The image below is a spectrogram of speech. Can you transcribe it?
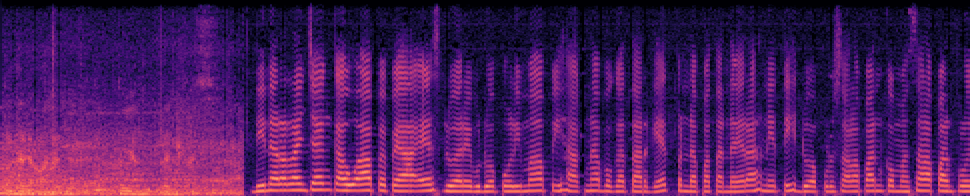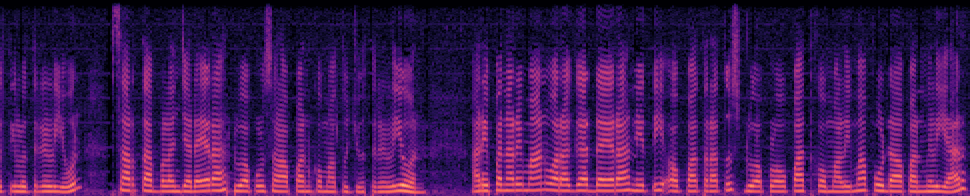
penghargaan olahraga itu yang prioritas. Di rancang KUA PPAS 2025 pihaknya boga target pendapatan daerah nitih 28,83 triliun serta belanja daerah 28,7 triliun. Ari penerimaan waraga daerah nitih 424,58 miliar,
